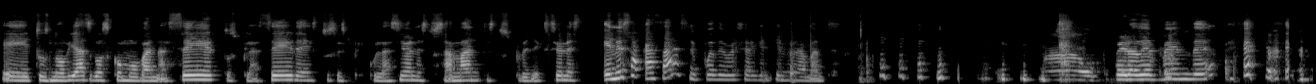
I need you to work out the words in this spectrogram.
eh, tus noviazgos, cómo van a ser, tus placeres, tus especulaciones, tus amantes, tus proyecciones. En esa casa se puede ver si alguien tiene amantes. Pero depende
